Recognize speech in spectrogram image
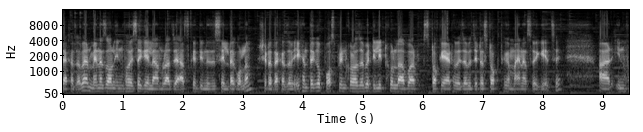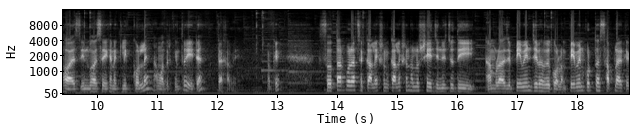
দেখা যাবে। আর ম্যানেজ অল ইনভয়েসে গেলে আমরা যে আজকের দিনে যে সেলটা করলাম, সেটা দেখা যাবে। এখান থেকেও পস্ট প্রিন্ট করা যাবে। ডিলিট করলে আবার স্টকে অ্যাড হয়ে যাবে, যেটা স্টক থেকে মাইনাস হয়ে গিয়েছে। আর ইনভয়েস ইনভয়েসে এখানে ক্লিক করলে আমাদের কিন্তু এইটা দেখাবে। ওকে সো তারপরে আছে কালেকশন কালেকশন হলো সেই জিনিস যদি আমরা যে পেমেন্ট যেভাবে করলাম পেমেন্ট করতে হয় সাপ্লায়ারকে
